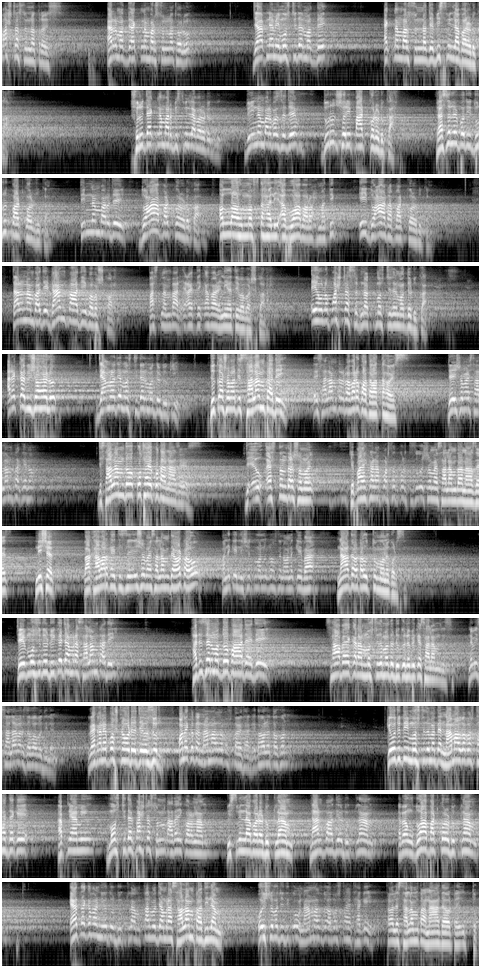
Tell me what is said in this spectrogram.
পাঁচটা সুন্নত রয়েছে। এর মধ্যে এক নম্বর সুন্নত হলো যে আপনি আমি মসজিদের মধ্যে এক নম্বর সুন্নত যে বিসমিল্লা পরে ঢুকা। শুরুতে এক নাম্বার বিসমিল্লা পরে ঢুকবো। দুই নাম্বার বলছে যে দুরুদ শরীফ পাঠ করে ঢুকা। রাসুলের প্রতি দুরুদ পাঠ করে ঢুকা। তিন নাম্বার যে দোয়া পাঠ করে ঢুকা। আল্লাহ মফতাহালি আবুয়া বা রহমাতিক, এই দোয়াটা পাঠ করে ঢুকা। তার নাম্বার যে ডান পা দিয়ে প্রবেশ করা। পাঁচ নাম্বার এতে কাবার নিয়তে প্রবেশ করা। এই হলো পাঁচটা সুন্নত মসজিদের মধ্যে ঢুকা। আরেকটা বিষয় হলো যে আমরা যে মসজিদের মধ্যে ঢুকি, ঢুকার সময় যে সালামটা দেই, এই সালামটার ব্যাপারে কথাবার্তা হয়েছে। যে সময় সালামটা কেন যে সালাম দেওয়া কোথায় কোথায় না যায় যে দেওয়ার সময় যে পায়খানা প্রস্তাব করতেছে, ওই সময় সালাম দেওয়া না যায় নিষেধ। বা খাবার খাইতেছে, এই সময় সালাম দেওয়াটাও অনেকে নিষেধ মনে করছেন অনেকে বা না দেওয়াটা উত্তম মনে করছে। যে মসজিদে ঢুকে যে আমরা সালামটা দেই, হাদিসের মধ্যেও পাওয়া যায় যে সাহাবাহাম মসজিদের মধ্যে ঢুকে নবীকে সালাম দিছে নবী সালামের জবাব দিলেন। এখানে প্রশ্ন ওঠে যে, হুজুর, অনেকে তো নামাজ অবস্থায় থাকে, তাহলে তখন কেউ যদি মসজিদের মধ্যে নামাজ অবস্থায় থাকে, আপনি আমি মসজিদের পাঁচটা সন্ন্যত আদায় করলাম বিসমিল্লা পরে ঢুকলাম, ডান পা দিয়ে ঢুকলাম এবং দোয়া পাঠ করে ঢুকলাম, এত একেবারে নিয়ত ঢুকলাম, তারপর যে আমরা সালামটা দিলাম, ওই সময় যদি কেউ নামাজ অবস্থায় থাকে, তাহলে সালামটা না দেওয়াটাই উত্তম।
